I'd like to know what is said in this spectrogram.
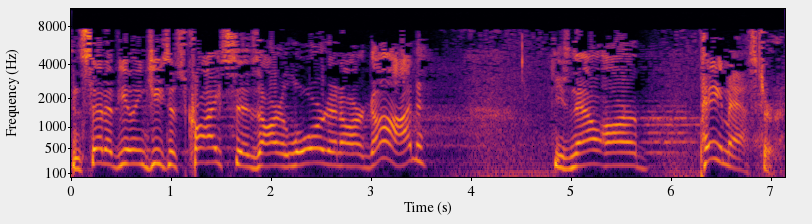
Instead of viewing Jesus Christ as our Lord and our God, He's now our paymaster,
